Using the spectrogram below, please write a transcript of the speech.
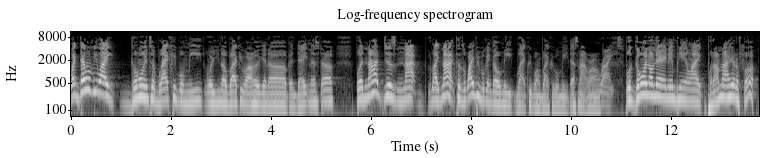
like that would be like going to black people meet where you know black people are hooking up and dating and stuff. But not just not like not because white people can go meet black people and black people meet. That's not wrong. Right. but going on there and then being like but i'm not here to fuck.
